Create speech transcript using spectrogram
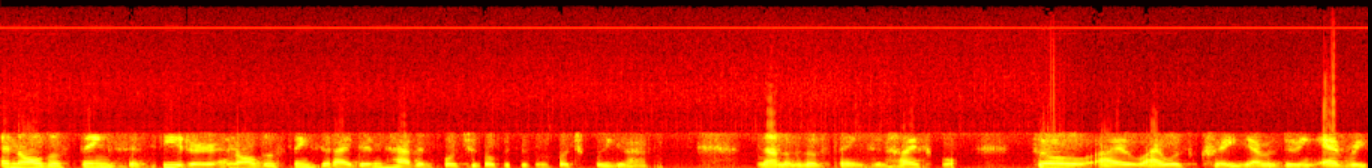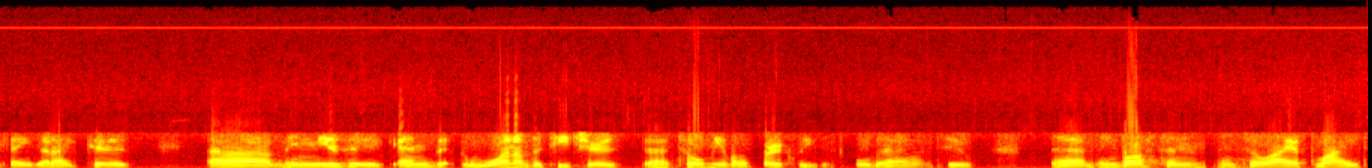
and all those things and theater, and all those things that I didn't have in Portugal because in Portugal you have none of those things in high school. So I, I was crazy. I was doing everything that I could um, in music, and one of the teachers uh, told me about Berklee, the school that I went to um, in Boston, and so I applied.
